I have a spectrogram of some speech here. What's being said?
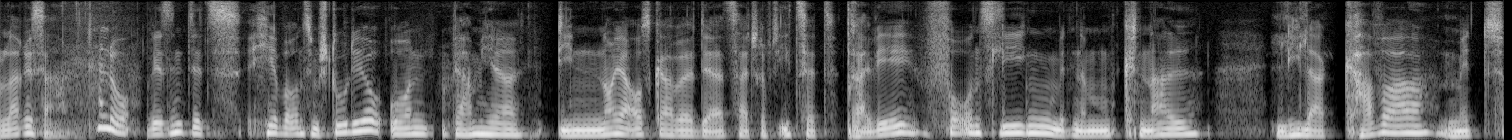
Larissa. Hallo. Wir sind jetzt hier bei uns im Studio und wir haben hier die neue Ausgabe der Zeitschrift IZ3W vor uns liegen mit einem Knall lila Cover mit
